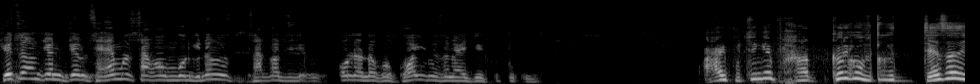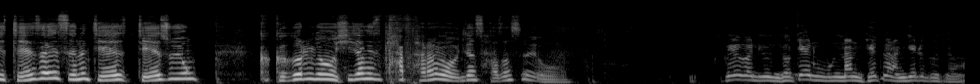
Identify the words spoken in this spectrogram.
제사 전좀 샘을 사고 뭐 이런 거 사가지고 올려놓고 고기에서 놔야지. 아이 부침개 파 그리고 그 제사 제사에 쓰는 제 제수용 그 그거를요 시장에서 다 팔아요. 이제 사서 써요. 그래가지고 요새는 뭐 나는 제사 안 지르거든.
